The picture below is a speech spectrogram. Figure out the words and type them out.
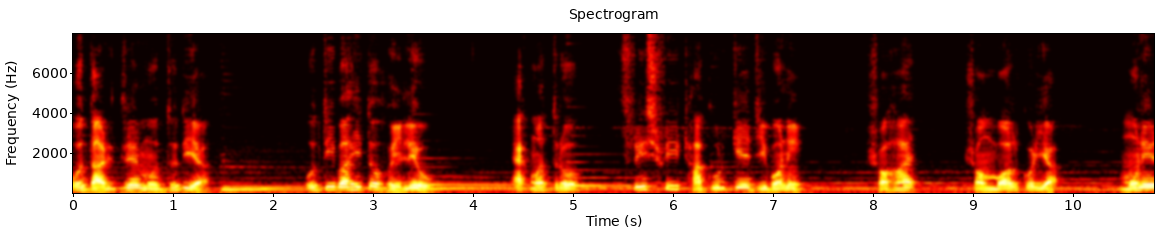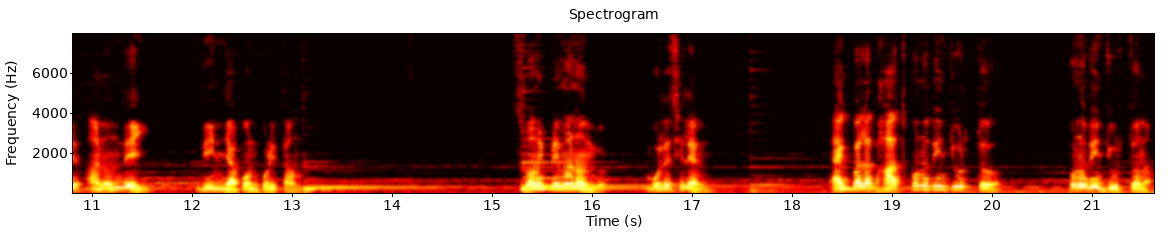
ও দারিদ্র্যের মধ্য দিয়া অতিবাহিত হইলেও একমাত্র শ্রী শ্রী ঠাকুরকে জীবনে সহায় সম্বল করিয়া মনের আনন্দেই দিন যাপন করিতাম। স্বামী প্রেমানন্দ বলেছিলেন, একবেলা ভাত কোনোদিন জুড়ত কোনোদিন জুড়ত না।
